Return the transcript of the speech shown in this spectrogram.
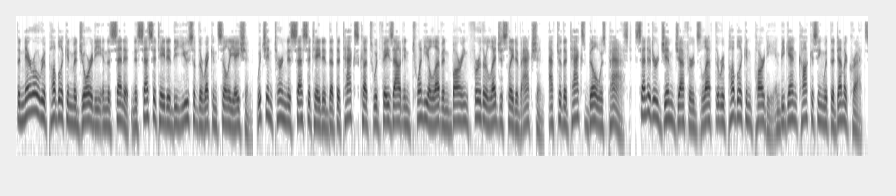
The narrow Republican majority in the Senate necessitated the use of the reconciliation, which in turn necessitated that the tax cuts would phase out in 2011 barring further legislative action. After the tax bill was passed, Senator Jim Jeffords left the Republican Party and began caucusing with the Democrats,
